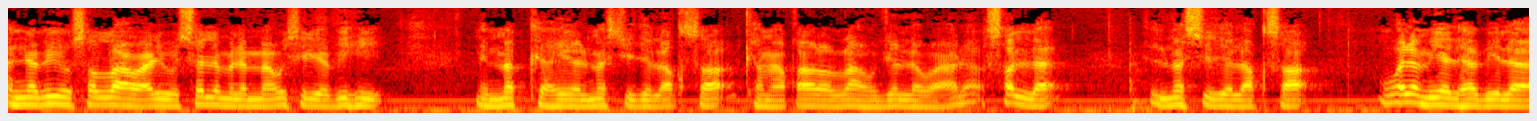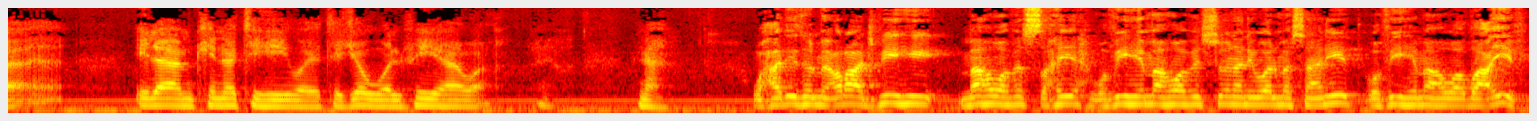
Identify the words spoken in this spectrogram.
النبي صلى الله عليه وسلم لما أسري به من مكة إلى المسجد الأقصى كما قال الله جل وعلا صلى في المسجد الأقصى ولم يذهب إلى إلى أمكنته ويتجول فيها و... نعم. وحديث المعراج فيه ما هو في الصحيح وفيه ما هو في السنن والمسانيد وفيه ما هو ضعيف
